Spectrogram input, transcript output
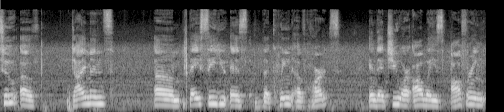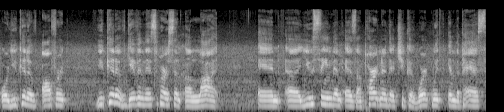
two of diamonds. Um, they see you as the queen of hearts and that you are always offering or you could have offered you could have given this person a lot and uh, you seen them as a partner that you could work with in the past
